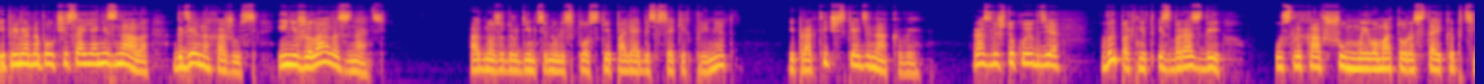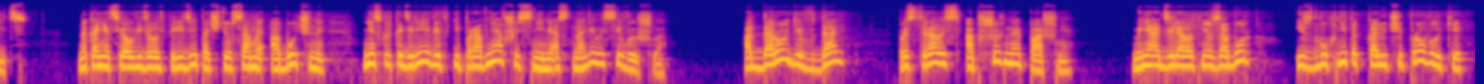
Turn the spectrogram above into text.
и примерно полчаса я не знала, где нахожусь, и не желала знать. Одно за другим тянулись плоские поля без всяких примет и практически одинаковые. Разве что кое-где выпорхнет из борозды, услыхав шум моего мотора стайка птиц. Наконец я увидела впереди, почти у самой обочины, несколько деревьев и, поравнявшись с ними, остановилась и вышла. От дороги вдаль простиралась обширная пашня. Меня отделял от нее забор из двух ниток колючей проволоки —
